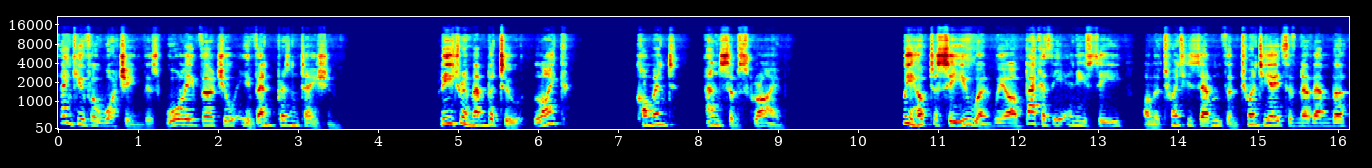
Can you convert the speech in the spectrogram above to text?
Thank you for watching this Warley virtual event presentation. Please remember to like, comment and subscribe. We hope to see you when we are back at the NEC on the 27th and 28th of November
